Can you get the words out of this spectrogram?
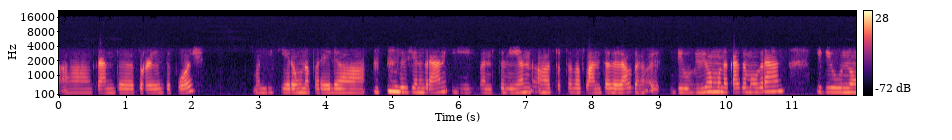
uh, gran de Torrelles de Foix. Van dir que era una parella de gent gran i bueno, tenien uh, tota la planta de dalt. Bueno, diu, vivim en una casa molt gran i diu, no,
